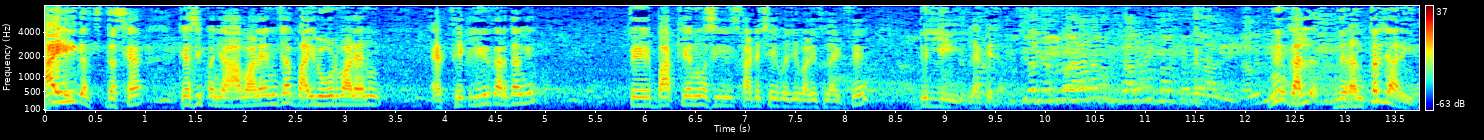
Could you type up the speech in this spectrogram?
ਹੋਈ ਦੱਸਿਆ ਕਿ ਅਸੀਂ ਪੰਜਾਬ ਵਾਲਿਆਂ ਨੂੰ ਜਾਂ ਬਾਈ ਰੋਡ ਵਾਲਿਆਂ ਨੂੰ ਇੱਥੇ ਕਲੀਅਰ ਕਰ ਦਾਂਗੇ ਤੇ ਬਾਕੀਆਂ ਨੂੰ ਅਸੀਂ 6:30 ਵਜੇ ਵਾਲੀ ਫਲਾਈਟ ਤੇ ਦਿੱਲੀ ਲੈ ਕੇ ਜਾਵਾਂਗੇ। ਨਹੀਂ ਗੱਲ ਨਿਰੰਤਰ ਜਾਰੀ ਹੈ।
